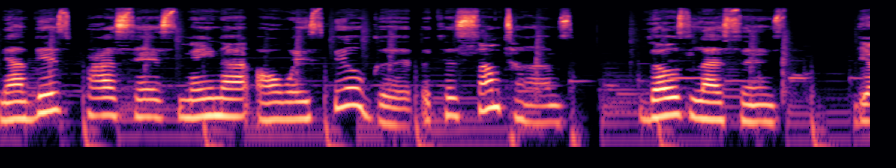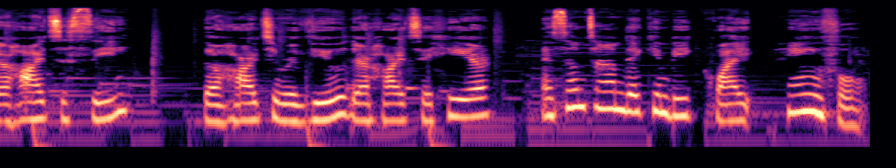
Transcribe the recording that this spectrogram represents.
Now, this process may not always feel good because sometimes those lessons, they're hard to see, they're hard to review, they're hard to hear, and sometimes they can be quite painful.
